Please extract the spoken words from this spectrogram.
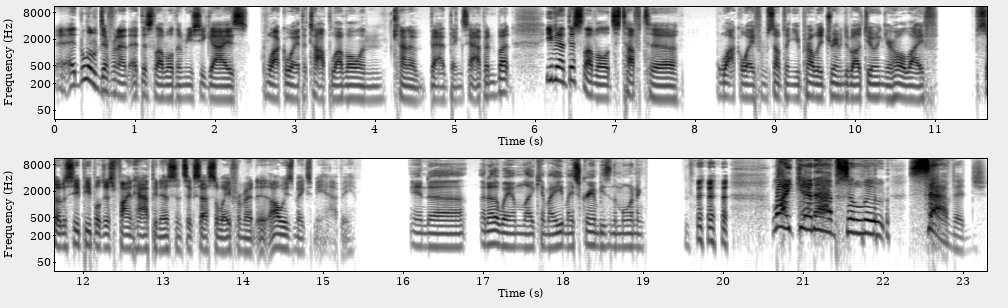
a little different at, at this level than when you see guys walk away at the top level and kind of bad things happen. But even at this level, it's tough to walk away from something you probably dreamed about doing your whole life. So to see people just find happiness and success away from it, it always makes me happy. And uh, another way I'm like him, I eat my scrambies in the morning. like an absolute savage.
